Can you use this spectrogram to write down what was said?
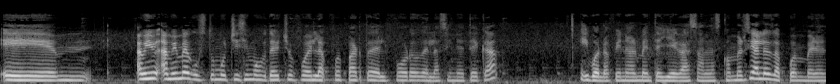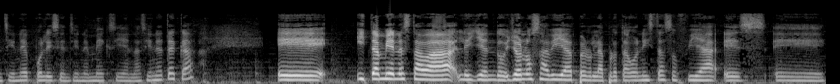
Eh, a, mí, a mí me gustó muchísimo, de hecho fue, la, fue parte del foro de la Cineteca. Y bueno, finalmente llega a salas comerciales, la pueden ver en Cinépolis, en Cinemex y en la Cineteca. Eh, y también estaba leyendo, yo no sabía, pero la protagonista Sofía es, eh,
